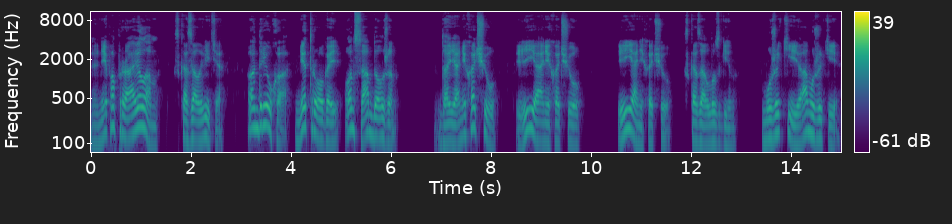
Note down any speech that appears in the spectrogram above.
«Не по правилам», – сказал Витя. «Андрюха, не трогай, он сам должен». «Да я не хочу. И я не хочу». «И я не хочу», — сказал Лузгин. «Мужики, а мужики?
